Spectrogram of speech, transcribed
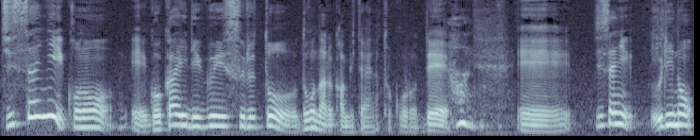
実際にこの、えー、5回利食いするとどうなるかみたいなところで、はい、えー、実際に売りの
